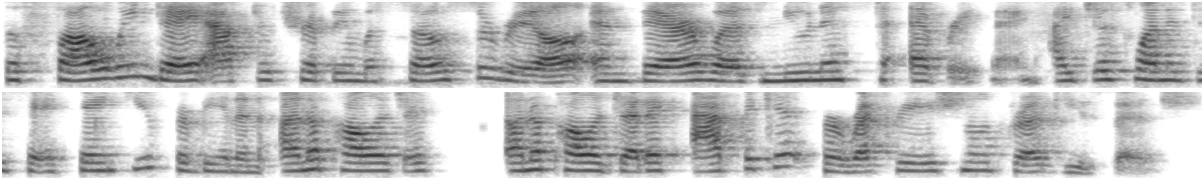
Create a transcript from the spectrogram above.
The following day after tripping was so surreal and there was newness to everything. I just wanted to say thank you for being an unapologetic unapologetic advocate for recreational drug usage.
